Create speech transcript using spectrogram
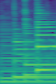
you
